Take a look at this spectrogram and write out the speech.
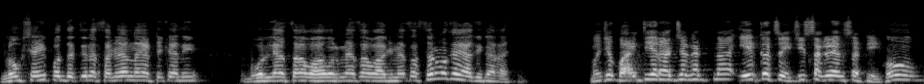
लोकशाही पद्धतीने सगळ्यांना या ठिकाणी बोलण्याचा वावरण्याचा वागण्याचा सर्व काही अधिकार आहे. म्हणजे भारतीय राज्यघटना एकच आहे जी सगळ्यांसाठी. हो.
